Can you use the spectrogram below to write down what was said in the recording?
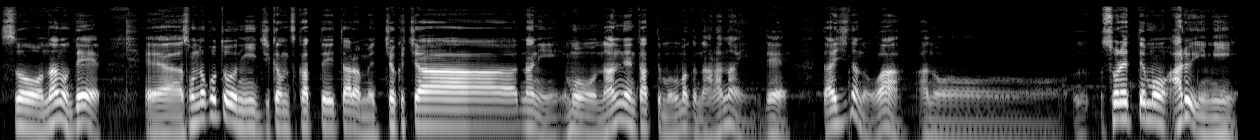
そうなので、えー、そんなことに時間使っていたらめちゃくちゃ何？もう何年経ってもうまくならないんで大事なのはあのー、それってもうある意味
